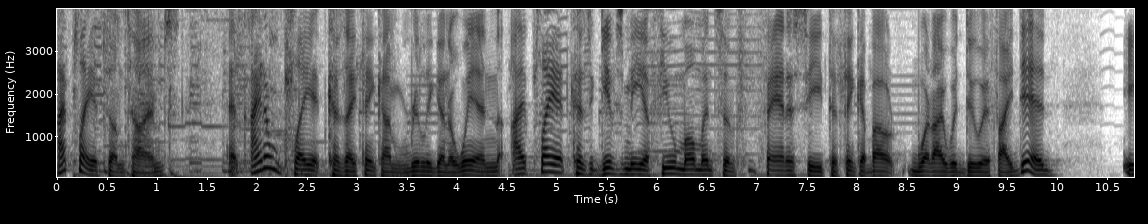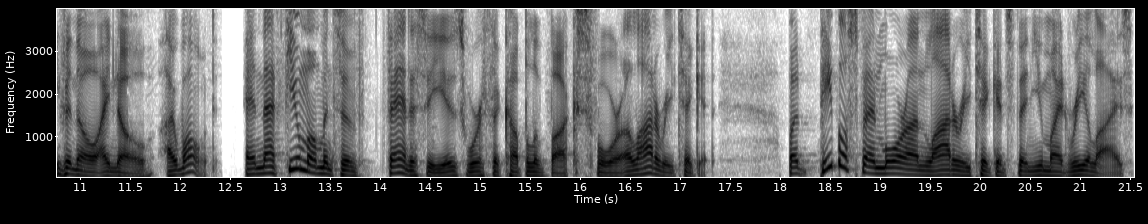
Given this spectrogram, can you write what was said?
I play it sometimes. And I don't play it because I think I'm really going to win. I play it because it gives me a few moments of fantasy to think about what I would do if I did even though I know I won't. And that few moments of fantasy is worth a couple of bucks for a lottery ticket. But people spend more on lottery tickets than you might realize.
